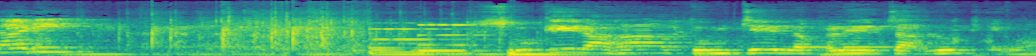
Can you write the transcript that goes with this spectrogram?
ताडी सुखी राहा तुमचे लफडे चालू ठेवा.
